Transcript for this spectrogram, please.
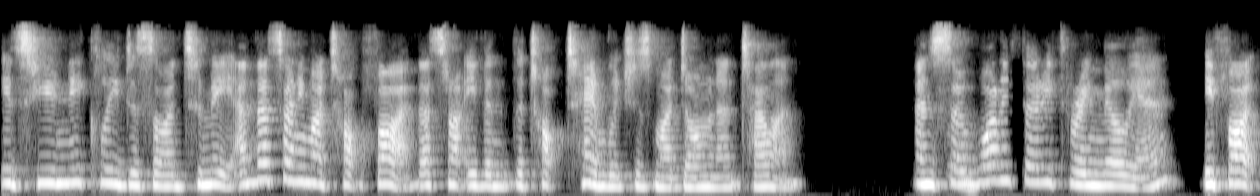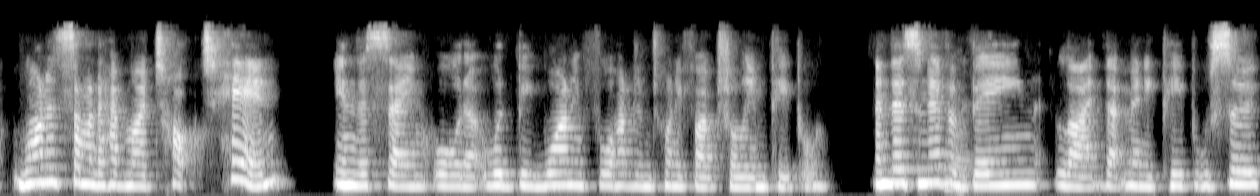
it's uniquely designed to me. And that's only my top five. That's not even the top 10, which is my dominant talent. And so mm. one in 33 million, if I wanted someone to have my top 10, in the same order would be one in 425 trillion people. And there's never right. been like that many people. So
